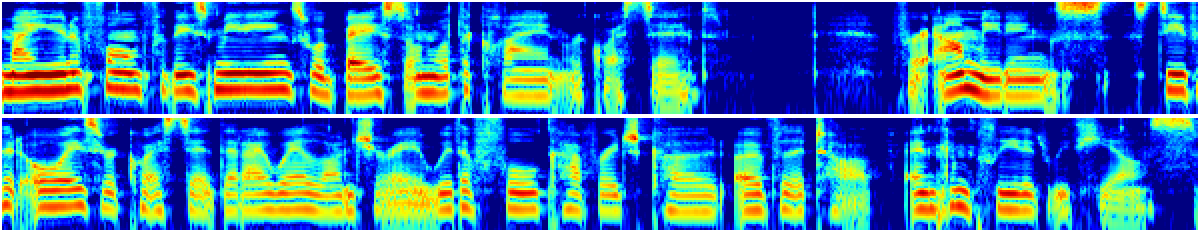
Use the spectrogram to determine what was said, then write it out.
My uniform for these meetings were based on what the client requested. For our meetings, Steve had always requested that I wear lingerie with a full coverage coat over the top and completed with heels.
